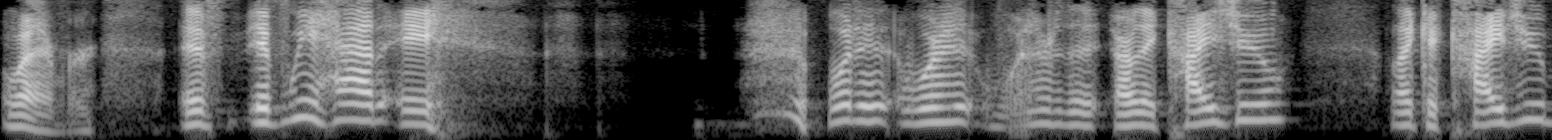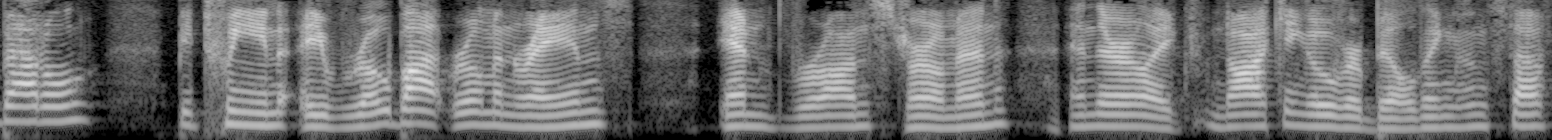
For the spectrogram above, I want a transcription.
Whatever. If if we had a what is what what are the are they kaiju? Like a kaiju battle between a robot Roman Reigns and Braun Strowman and they're like knocking over buildings and stuff.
